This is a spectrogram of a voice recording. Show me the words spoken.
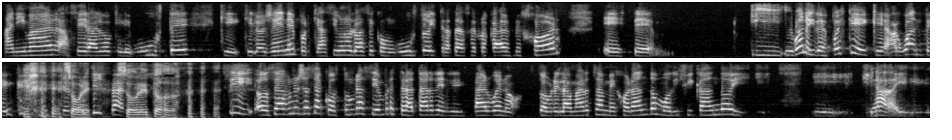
animar a hacer algo que le guste, que, que lo llene, porque así uno lo hace con gusto y trata de hacerlo cada vez mejor. Este, y, bueno, y después que, que aguanten. Que, sobre, sobre todo. Sí, o sea, uno ya se acostumbra siempre a tratar de, estar, bueno, sobre la marcha, mejorando, modificando y, y, y nada, y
